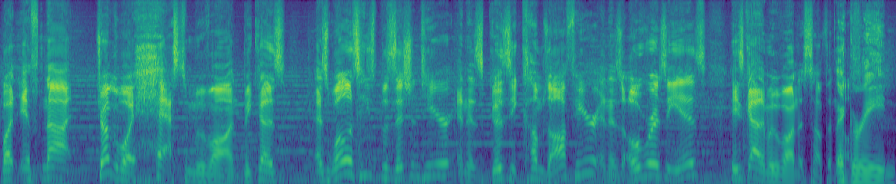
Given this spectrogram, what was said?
But if not, Jungle Boy has to move on because as well as he's positioned here and as good as he comes off here and as over as he is, he's got to move on to something else. Agreed.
